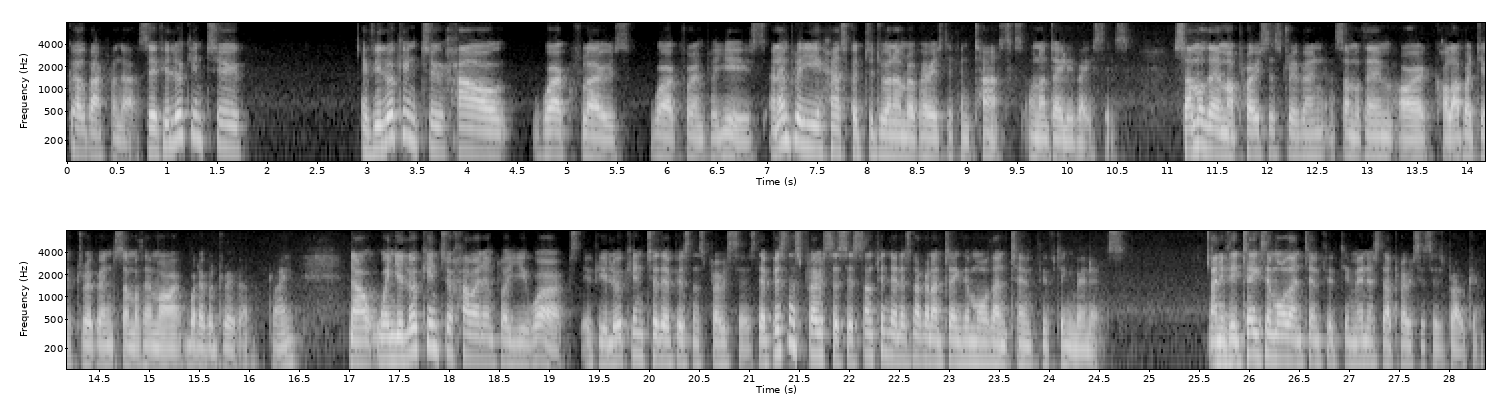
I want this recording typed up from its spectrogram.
go back on that. So if you look into if you look into how workflows work for employees, an employee has got to do a number of various different tasks on a daily basis. Some of them are process driven, and some of them are collaborative driven, some of them are whatever driven, right? Now, when you look into how an employee works, if you look into their business process, their business process is something that is not going to take them more than 10, 15 minutes. And if it takes them more than 10, 15 minutes, that process is broken,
